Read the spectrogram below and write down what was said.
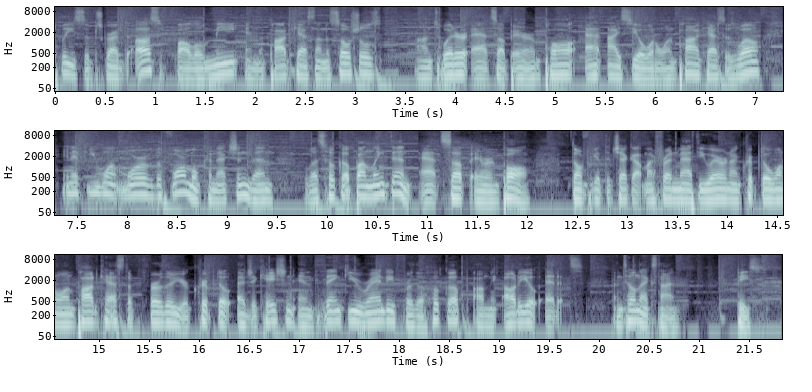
Please subscribe to us, follow me and the podcast on the socials, on Twitter at Sup Aaron Paul, at ICO101 Podcast as well. And if you want more of the formal connection, then let's hook up on LinkedIn at Sup Aaron Paul. Don't forget to check out my friend Matthew Aaron on Crypto 101 Podcast to further your crypto education. And thank you, Randy, for the hookup on the audio edits. Until next time, peace.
